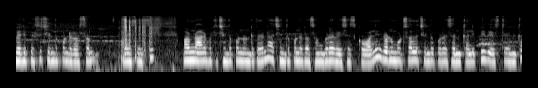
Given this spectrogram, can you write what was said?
మెదిపేసి చింతపండు రసం వేసేసి మనం నానబెట్టిన చింతపండు ఉంటుంది కదండి ఆ చింతపండు రసం కూడా వేసేసుకోవాలి. రెండు మూడు సార్లు చింతపండు రసాన్ని కలిపి వేస్తే కనుక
